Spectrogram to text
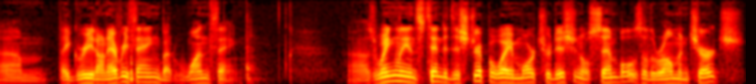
Um, they agreed on everything but one thing. Uh, Zwinglians tended to strip away more traditional symbols of the Roman Church,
